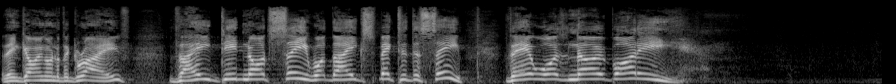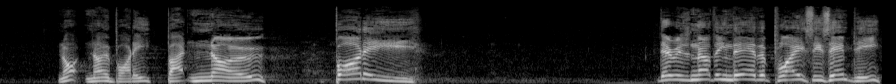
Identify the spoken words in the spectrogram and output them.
Then going on to the grave, they did not see what they expected to see. There was no body. Not nobody, but no body. There is nothing there. The place is empty.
